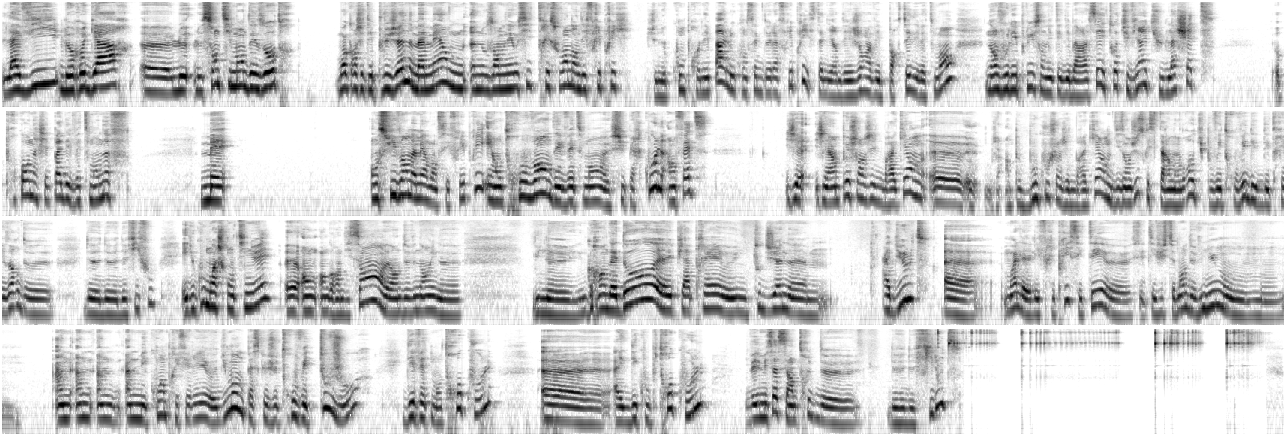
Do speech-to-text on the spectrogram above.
la vie, le regard, euh, le, sentiment des autres. Moi, quand j'étais plus jeune, ma mère nous emmenait aussi très souvent dans des friperies. Je ne comprenais pas le concept de la friperie, c'est-à-dire des gens avaient porté des vêtements, n'en voulaient plus, s'en étaient débarrassés, et toi tu viens et tu l'achètes. Pourquoi on n'achète pas des vêtements neufs? Mais en suivant ma mère dans ses friperies et en trouvant des vêtements euh, super cool, en fait, j'ai un peu changé de braquet, euh, j'ai un peu beaucoup changé de braquet en me disant juste que c'était un endroit où tu pouvais trouver des, des trésors de, de, de, fifou. Et du coup, moi, je continuais euh, en, grandissant, en devenant une, une, grande ado, et puis après, une toute jeune adulte. moi, les, les friperies, c'était c'était justement devenu mon, un, un, un, de mes coins préférés euh, du monde parce que je trouvais toujours des vêtements trop cool, euh, avec des coupes trop cool. Mais, ça, c'est un truc de, de, de filoute.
